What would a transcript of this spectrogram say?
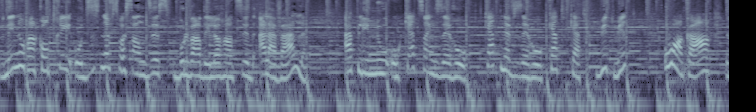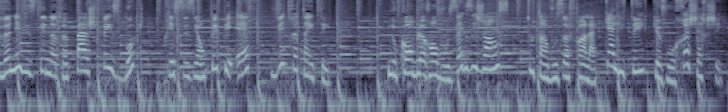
Venez nous rencontrer au 1970 boulevard des Laurentides à Laval, Appelez-nous au 450-490-4488 ou encore venez visiter notre page Facebook Précision PPF Vitre teintée. Nous comblerons vos exigences tout en vous offrant la qualité que vous recherchez.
